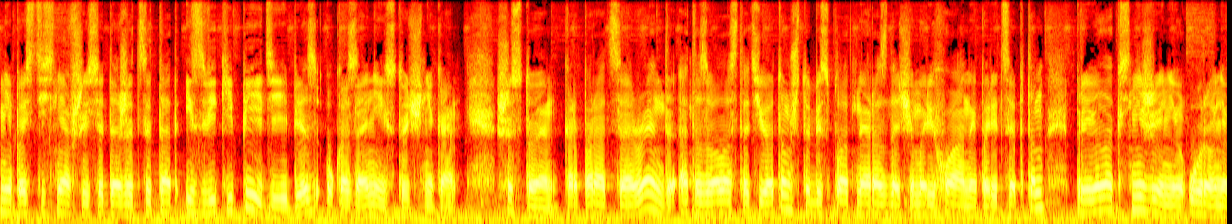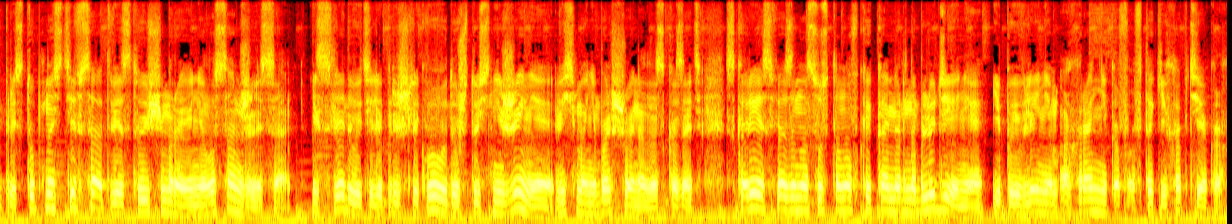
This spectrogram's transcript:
не постеснявшийся даже цитат из Википедии без указания источника. Шестое. Корпорация Rand отозвала статью о том, что бесплатная раздача марихуаны по рецептам привела к снижению уровня преступности в соответствующем районе Лос-Анджелеса. Исследователи пришли к выводу, что снижение, весьма небольшое, надо сказать, скорее связано с установкой камер наблюдения и появлением охранников в таких аптеках.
